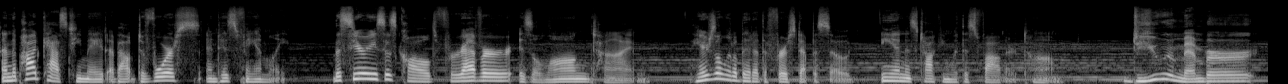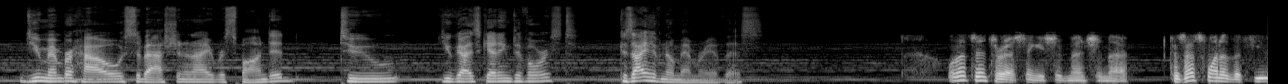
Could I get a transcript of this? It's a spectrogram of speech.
and the podcast he made about divorce and his family. The series is called Forever is a Long Time. Here's a little bit of the first episode. Ian is talking with his father, Tom. Do you remember do you remember how Sebastian and I responded to you guys getting divorced? Because I have no memory of this. Well, that's interesting you should mention that. Because that's one of the few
